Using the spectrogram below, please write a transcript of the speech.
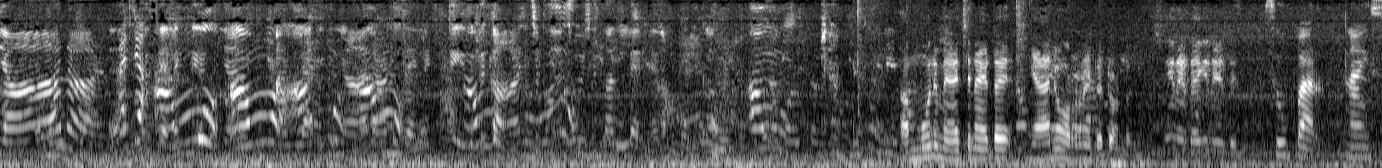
ഞാനാണ്. സെലക്ട് ചെയ്ത് ഞാൻ. അല്ല ഇത് ഞാനാണ് സെലക്ട് ചെയ്തിട്ട് കാണിച്ചിട്ട് ഞാൻ ചോദിച്ചു നല്ലല്ലേ നമുക്ക് അമ്മൂന് മാച്ചിനായിട്ട് ഞാനും ഓർഡർ ഇട്ടിട്ടുണ്ട്. സൂപ്പർ നൈസ്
